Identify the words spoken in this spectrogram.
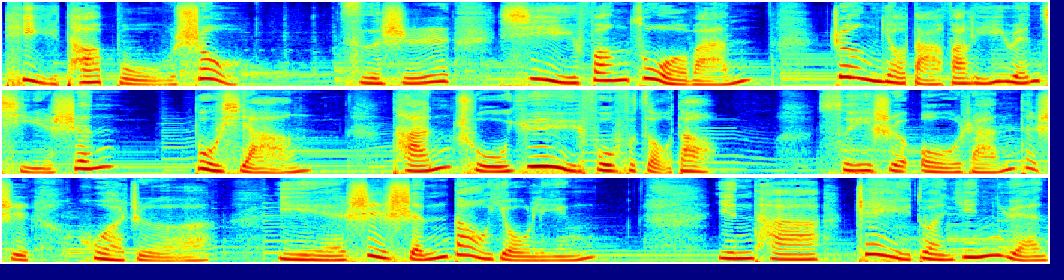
替他补寿。此时戏方做完，正要打发梨园起身，不想谭楚玉夫妇走到，虽是偶然的事，或者也是神道有灵。因他这段姻缘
